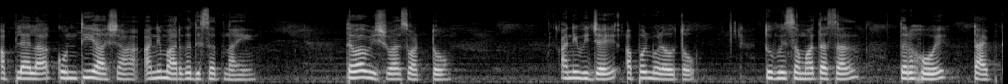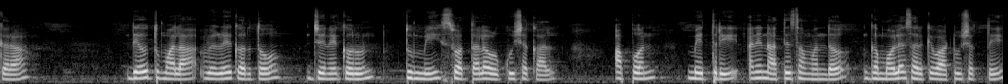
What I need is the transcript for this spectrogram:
आपल्याला कोणतीही आशा आणि मार्ग दिसत नाही तेव्हा विश्वास वाटतो आणि विजय आपण मिळवतो. तुम्ही सहमत असाल तर होय टाईप करा. देव तुम्हाला वेगळे करतो जेणेकरून तुम्ही स्वतःला ओळखू शकाल. आपण मैत्री आणि नातेसंबंध गमावल्यासारखे वाटू शकते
